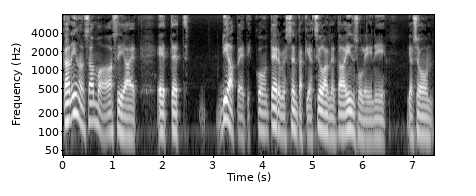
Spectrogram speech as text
Tämä on ihan sama asia, että, että, että diabeetikko on terve sen takia, että sillä annetaan insuliiniä ja se on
